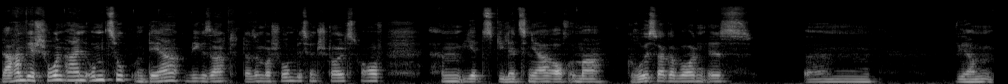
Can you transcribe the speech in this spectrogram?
Da haben wir schon einen Umzug und der, wie gesagt, da sind wir schon ein bisschen stolz drauf, ähm, jetzt die letzten Jahre auch immer größer geworden ist. Ähm, wir haben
